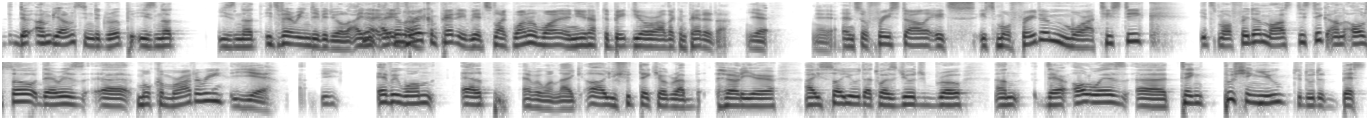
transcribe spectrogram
the ambience in the group is not is not. It's very individual. I, Yeah, I it's don't know. very competitive. It's like one on one, and you have to beat your other competitor. yeah, yeah, yeah. And so freestyle, it's it's more freedom, more artistic, It's more freedom, more artistic, and also there is uh, more camaraderie. Yeah. Everyone help everyone. Like, oh, you should take your grab earlier. I saw you. That was huge, bro. And they're always uh, think, pushing you to do the best,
